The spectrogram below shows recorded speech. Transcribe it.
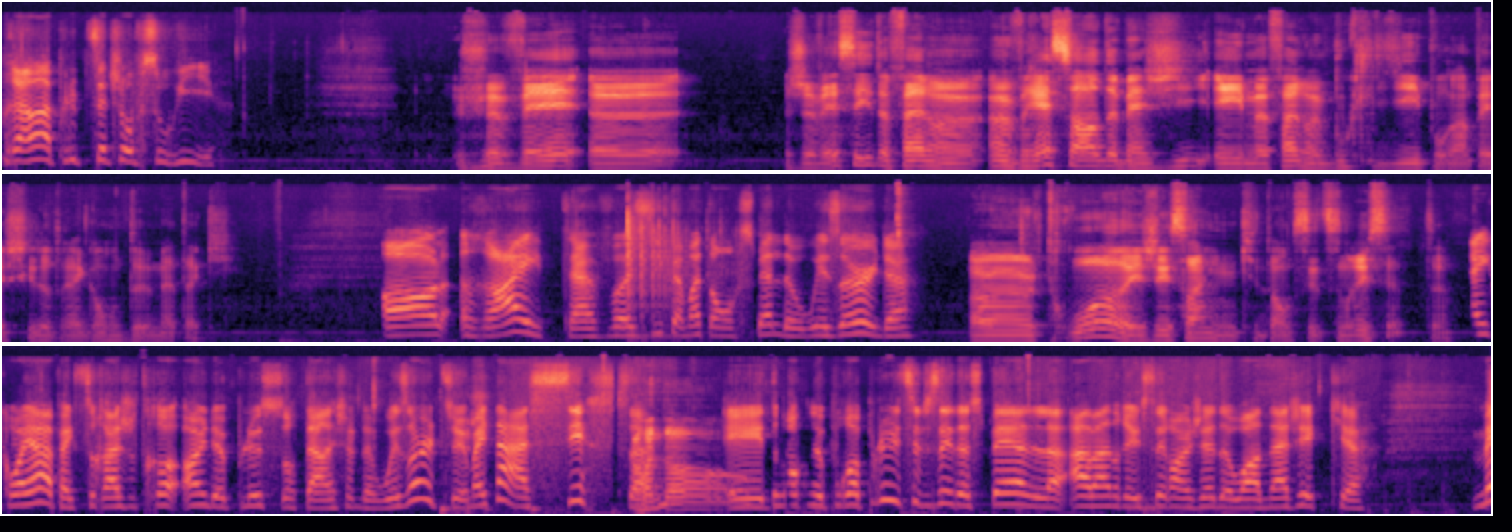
vraiment plus petite chauve-souris. je vais... Euh... Je vais essayer de faire un, un vrai sort de magie et me faire un bouclier pour empêcher le dragon de m'attaquer. All right, vas-y, fais-moi ton spell de wizard. Un 3 et j'ai 5, donc c'est une réussite. Incroyable, fait que tu rajouteras un de plus sur ta échelle de wizard. Tu es maintenant à 6. Oh non! Et donc ne pourra plus utiliser de spell avant de réussir un jet de Wild Magic. Mais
